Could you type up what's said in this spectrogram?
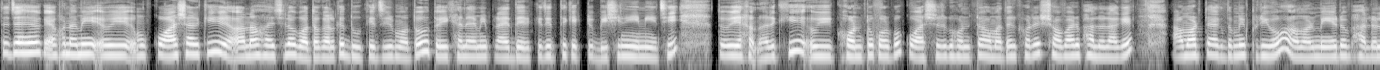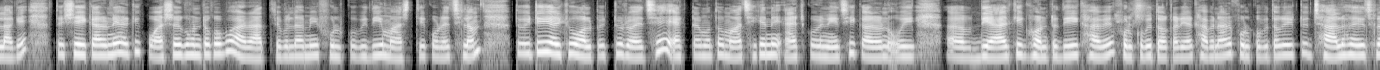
তো যাই হোক, এখন আমি ওই কোয়াশ আর কি আনা হয়েছিল গতকালকে দু কেজির মতো। তো এখানে আমি প্রায় দেড় কেজির থেকে একটু বেশি নিয়ে নিয়েছি। তো এখন আর কি ওই ঘন্ট করব কোয়াশের ঘন্ট আমাদের ঘরে সবার ভালো লাগে। আমার তো একদমই প্রিয়, আমার মেয়েরও ভালো লাগে। তো সেই কারণে আর কি কোয়াশের ঘন্ট করব আর রাত্রেবেলা আমি ফুলকপি দিয়ে মাছ দিয়ে করেছিলাম। তো এটাই আর কি অল্প একটু রয়েছে, একটার মতো মাছ এখানে অ্যাড করে নিয়েছি। কারণ ওই দেয়া আর কি ঘন্ট দিয়েই খাবে, ফুলকপি তরকারি আর খাবে না। আর ফুলকপি তরকারি একটু ঝাল হয়ে গেছিল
